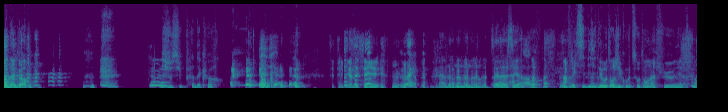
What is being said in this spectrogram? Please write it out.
suis d'accord. Je suis pas d'accord. C'était bien essayé. Ouais. Ah non non non non non. Ça là c'est inf- inflexibilité. Autant j'écoute, autant là je suis net. Non.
